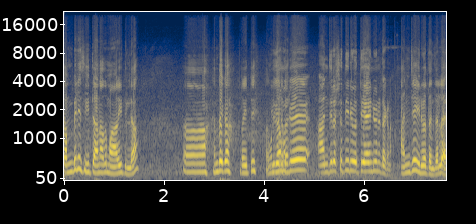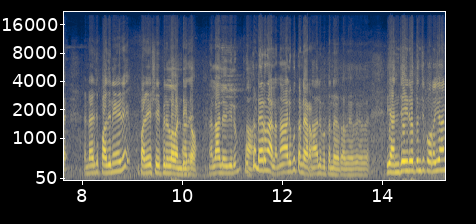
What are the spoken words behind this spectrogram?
കമ്പനി സീറ്റാണ് അത് മാറിയിട്ടില്ല. എന്തൊക്കെ റേറ്റ്? നമുക്ക് അഞ്ച് ലക്ഷത്തി ഇരുപത്തി അയ്യായിരം രൂപ ഇട്ടേക്കണം. അഞ്ച് ഇരുപത്തഞ്ച് അല്ലേ? രണ്ടായിരത്തി പതിനേഴ് പഴയ ഷേപ്പിലുള്ള വണ്ടി കേട്ടോ നല്ല അലവിലും നാല് പുത്തണ്ടായിരുന്നു നാല് പുത്തണ്ടായിരുന്നു അതെ അതെ അതെ. ഈ അഞ്ച് ഇരുപത്തഞ്ച് കുറയാൻ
